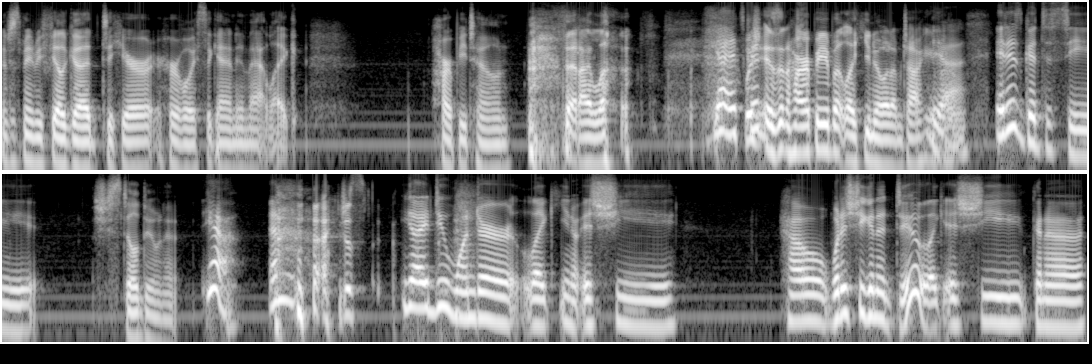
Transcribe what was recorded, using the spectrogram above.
It just made me feel good to hear her voice again in that like harpy tone that I love. Yeah, it's Which good. isn't harpy, but like you know what I'm talking yeah, about. Yeah, it is good to see. She's still doing it. Yeah, and I just yeah, I do wonder, like, you know, is she how what is she gonna do? Like, is she gonna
